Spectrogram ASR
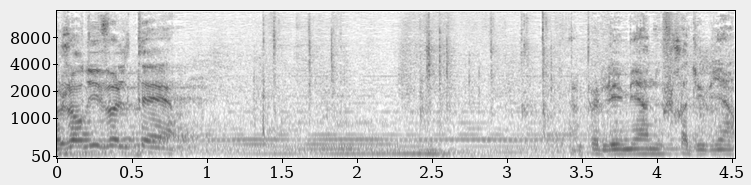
Aujourd'hui, Voltaire. Un peu de lumière nous fera du bien.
